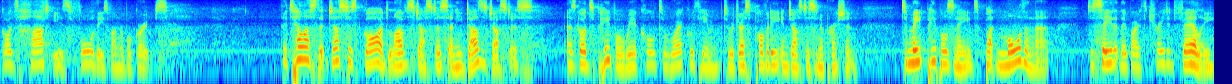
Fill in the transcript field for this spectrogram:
God's heart is for these vulnerable groups? They tell us that just as God loves justice and He does justice, as God's people, we are called to work with Him to address poverty, injustice, and oppression, to meet people's needs, but more than that, to see that they're both treated fairly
